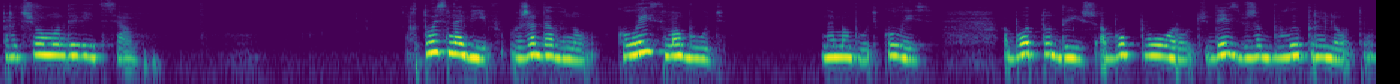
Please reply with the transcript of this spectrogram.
Причому дивіться. Хтось навів вже давно. Колись, мабуть, не мабуть, колись. Або туди ж, або поруч, десь вже були прильоти.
